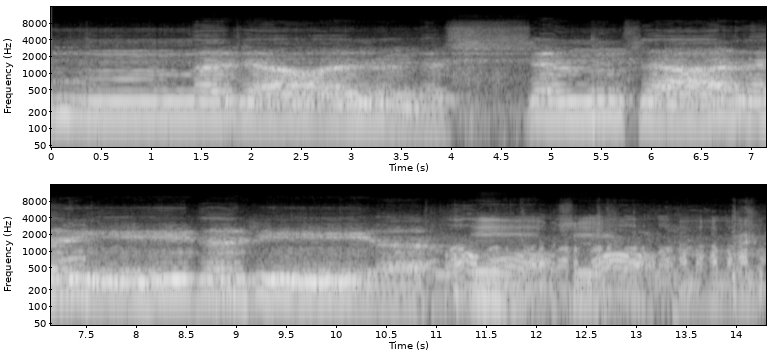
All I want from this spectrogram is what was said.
الله، الله، الله الله. الله الله الله الله.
